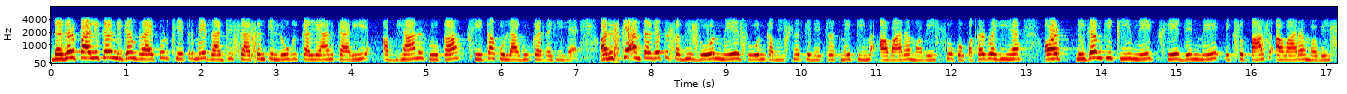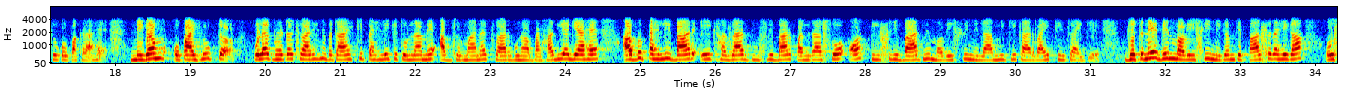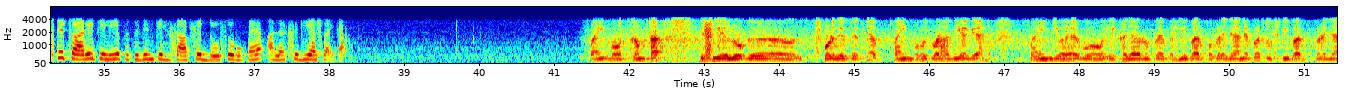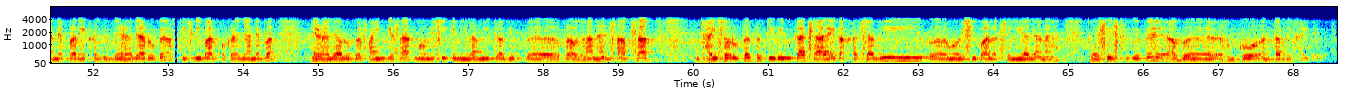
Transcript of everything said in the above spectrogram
नगर पालिका निगम रायपुर क्षेत्र में राज्य शासन के लोक कल्याणकारी अभियान रोका छेका को लागू कर रही है और इसके अंतर्गत सभी जोन में जोन कमिश्नर के नेतृत्व में टीम आवारा मवेशियों को पकड़ रही है और निगम की टीम ने छह दिन में 105 आवारा मवेशियों को पकड़ा है। निगम उपायुक्त पुलक भट्टाचार्य ने बताया कि पहले की तुलना में अब जुर्माना चार गुना बढ़ा दिया गया है। अब पहली बार एक हज़ार, दूसरी बार पंद्रह सौ और तीसरी बार में मवेशी नीलामी की कार्रवाई की जाएगी। जितने दिन मवेशी निगम के पास रहेगा, उसके चारे के लिए प्रतिदिन के हिसाब से दो सौ अलग से दिया जाएगा। फाइन बहुत कम था, इसलिए लोग छोड़ देते थे। अब फाइन बहुत बढ़ा दिया गया है। फाइन जो है वो एक हज़ार रुपये पहली बार पकड़े जाने पर, दूसरी बार पकड़े जाने पर एक डेढ़ हज़ार रुपये और तीसरी बार पकड़े जाने पर डेढ़ हज़ार रुपये फाइन के साथ मवेशी की नीलामी का भी प्रावधान है। साथ साथ ढाई सौ रुपये प्रतिदिन का चारे का खर्चा भी मवेशी पालक से लिया जाना है। तो ऐसी स्थिति पे अब हमको अंतर दिखाई देगा।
